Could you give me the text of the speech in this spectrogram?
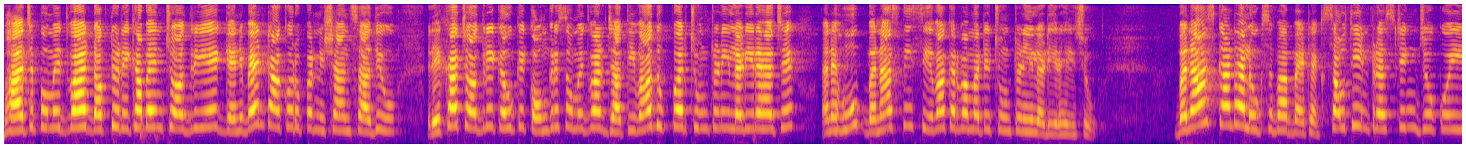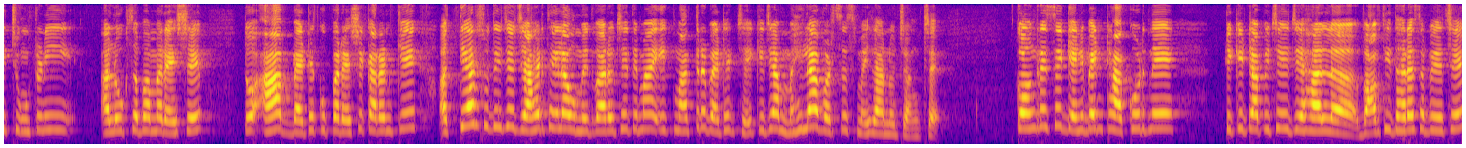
ભાજપ ઉમેદવાર ડોક્ટર રેખાબેન ચૌધરીએ ગેનીબેન ઠાકોર ઉપર નિશાન સાધ્યું. રેખા ચૌધરીએ કહ્યું કે કોંગ્રેસ ઉમેદવાર જાતિવાદ ઉપર ચૂંટણી લડી રહ્યા છે અને હું બનાસની સેવા કરવા માટે ચૂંટણી લડી રહી છું. બનાસકાંઠા લોકસભા બેઠક સૌથી ઇન્ટરેસ્ટિંગ જો કોઈ ચૂંટણી આ લોકસભામાં રહેશે, તો આ બેઠક ઉપર રહેશે. કારણ કે અત્યાર સુધી જે જાહેર થયેલા ઉમેદવારો છે, તેમાં એક માત્ર બેઠક છે કે જ્યાં મહિલા વર્સસ મહિલાનો જંગ છે. કોંગ્રેસે ગેનીબેન ઠાકોરને ટિકિટ આપી છે, જે હાલ વાવથી ધારાસભ્ય છે.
